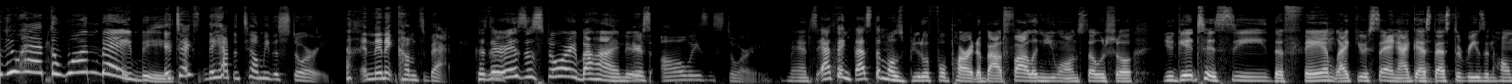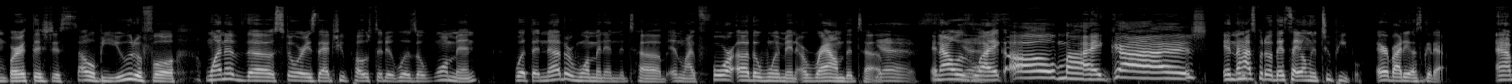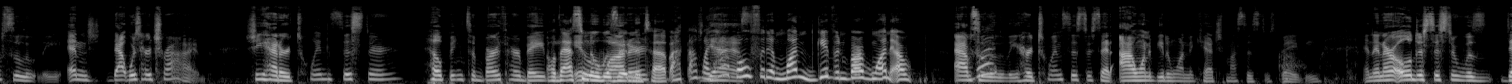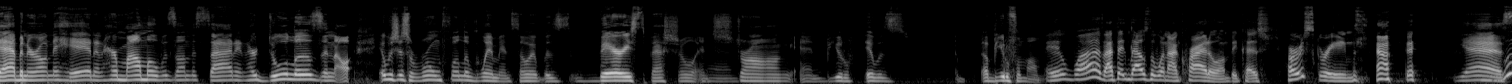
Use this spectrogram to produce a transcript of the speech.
you had the one baby. It takes, they have to tell me the story, and then it comes back. Because there is a story behind it. There's always a story. Man, see, I think that's the most beautiful part about following you on social. You get to see the fam, like you're saying. I guess Yes. that's the reason home birth is just so beautiful. One of the stories that you posted, it was a woman with another woman in the tub and like four other women around the tub. Yes. And I was Yes. like, oh my gosh. In the hospital, they say only two people. Everybody else get out. Absolutely. And that was her tribe. She had her twin sister helping to birth her baby. Oh, that's in who was water. in the tub. I, I was like, Yes. how both of them, one giving birth, one. Uh, Absolutely. Her twin sister said, I want to be the one to catch my sister's Oh, baby. and then her older sister was dabbing her on the head, and her mama was on the side, and her doulas, and all. It was just a room full of women. So it was very special and strong and beautiful. It was a beautiful moment. it was. I think that was the one I cried on because her screams sounded. Yes. Woo.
